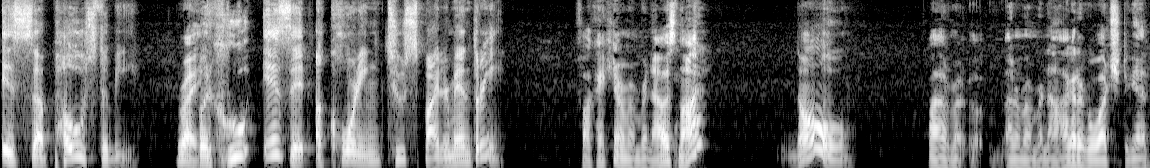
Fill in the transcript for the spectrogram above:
is supposed to be, Right. but who is it according to Spider Man Three? Fuck, I can't remember now. It's not? No, I don't remember. I don't remember now. I gotta go watch it again.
